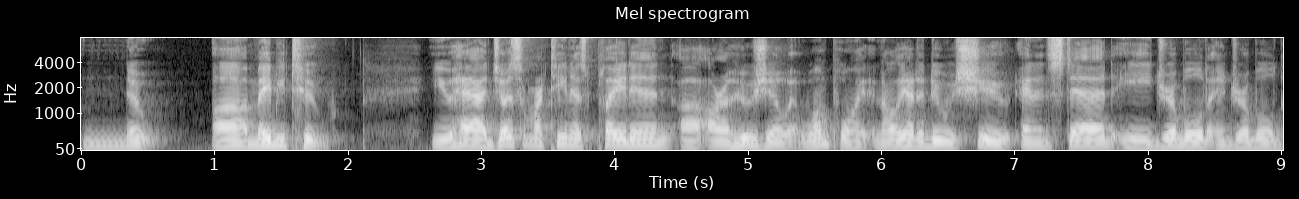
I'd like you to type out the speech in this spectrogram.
No. Uh, maybe two. You had Josef Martinez played in uh, Araujo at one point, and all he had to do was shoot, and instead he dribbled and dribbled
